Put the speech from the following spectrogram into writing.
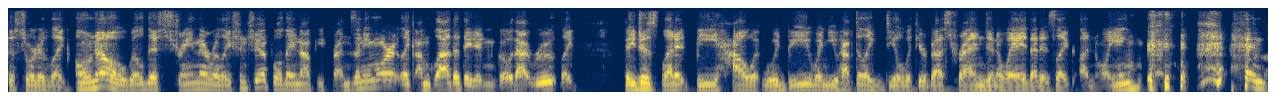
the sort of like, oh no, will this strain their relationship? Will they not be friends anymore? Like I'm glad that they didn't go that route. Like they just let it be how it would be when you have to like deal with your best friend in a way that is like annoying. And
